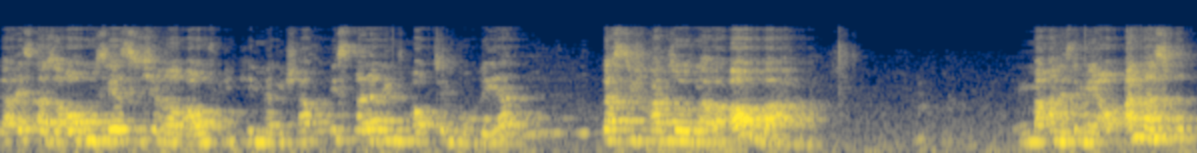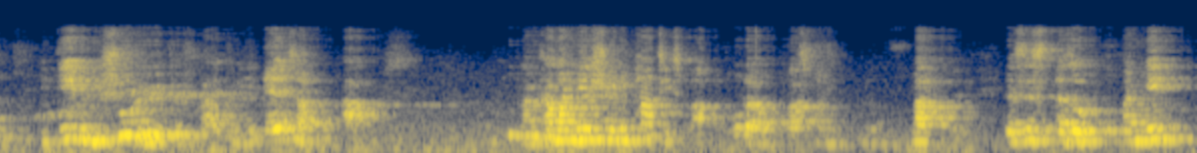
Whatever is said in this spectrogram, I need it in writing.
Da ist also auch ein sehr sicherer Raum für die Kinder geschaffen, ist allerdings auch temporär. Was die Franzosen aber auch machen, die machen es immer auch andersrum die geben die Schulhöfe frei für die Eltern abends. Dann kann man hier schöne Partys machen oder was man will. Das ist also, man geht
